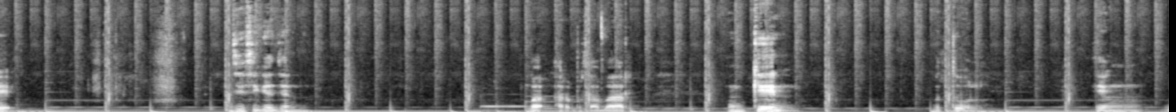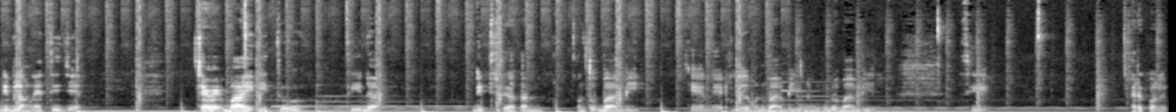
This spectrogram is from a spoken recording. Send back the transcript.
dia. Jessica Jen Mbak harap bersabar. Mungkin betul yang dibilang netizen cewek baik itu tidak diceritakan untuk babi ya di zaman babi ini udah babi. Si Hercules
